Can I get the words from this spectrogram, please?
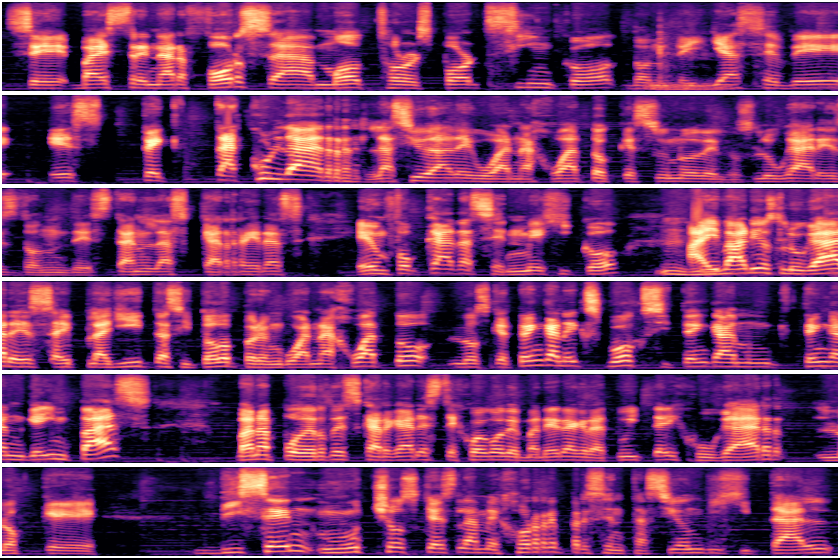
se va a estrenar Forza Motorsport 5, donde ya se ve espectacular la ciudad de Guanajuato, que es uno de los lugares donde están las carreras enfocadas en México. Hay varios lugares, hay playitas y todo, pero en Guanajuato, los que tengan Xbox y tengan, tengan Game Pass, van a poder descargar este juego de manera gratuita y jugar lo que Dicen muchos que es la mejor representación digital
